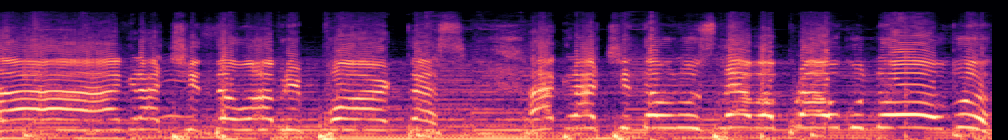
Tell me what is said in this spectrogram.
Ah, a gratidão abre portas, A gratidão nos leva para algo novo.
